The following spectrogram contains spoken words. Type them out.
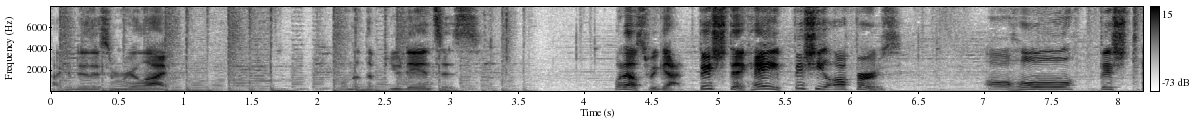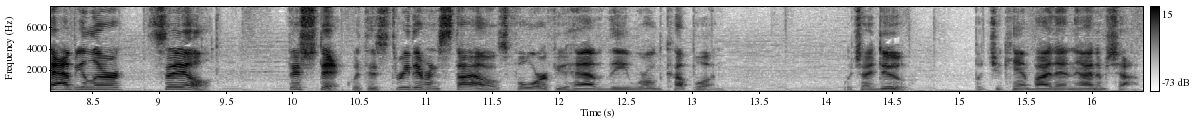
I can do this in real life. One of the few dances. What else we got? Fish stick. Hey, fishy offers. A whole fish tabular sale. Fish stick with his three different styles. Four if you have the World Cup one, which I do, but you can't buy that in the item shop.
